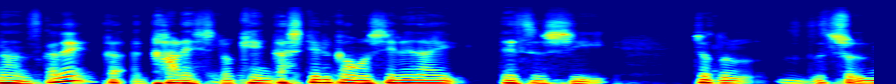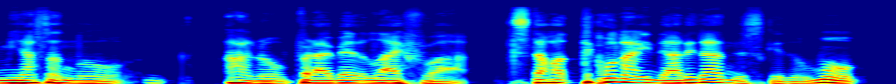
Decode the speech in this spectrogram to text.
なんですかね、彼氏と喧嘩してるかもしれないですし、ちょっと皆さんのあのプライベートライフは伝わってこないんであれなんですけども、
